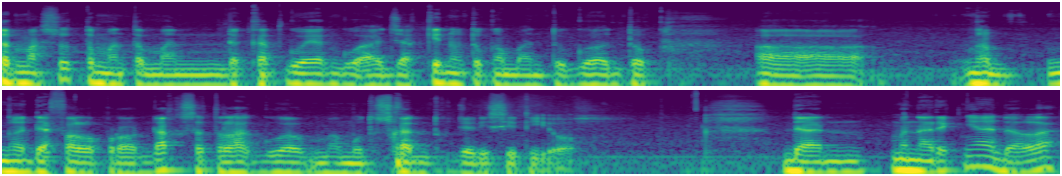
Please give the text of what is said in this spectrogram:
termasuk teman-teman dekat gue yang gue ajakin untuk membantu gue untuk uh, nge-develop produk setelah gue memutuskan untuk jadi CTO. Dan menariknya adalah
